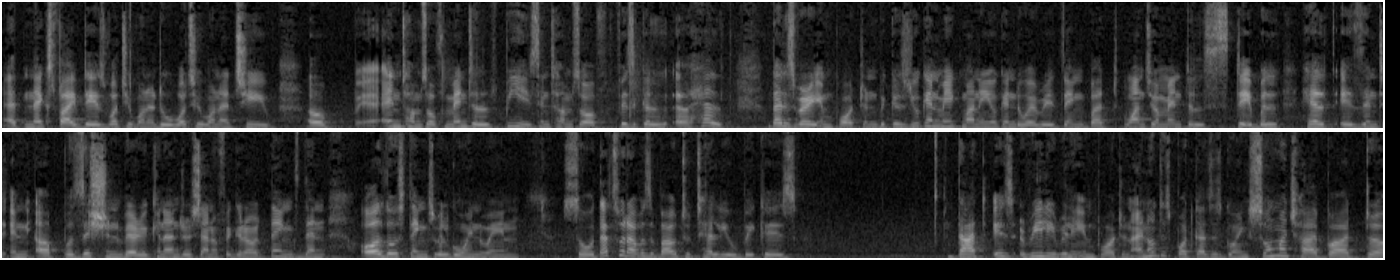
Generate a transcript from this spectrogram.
at next 5 days what you want to do what you want to achieve uh, in terms of mental peace in terms of physical uh, health. That is very important because you can make money you can do everything but once your mental stable health isn't in a position where you can understand or figure out things then all those things will go in vain so that's what i was about to tell you because that is really really important i know this podcast is going so much high but uh,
